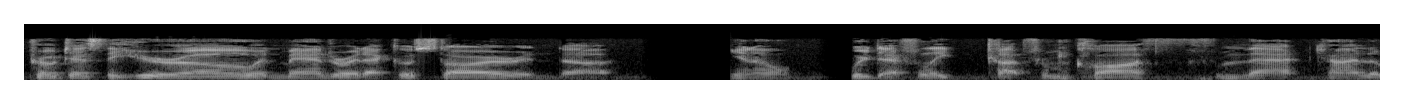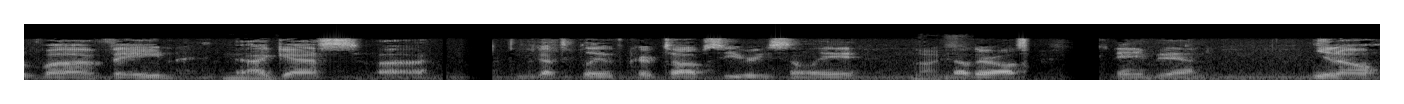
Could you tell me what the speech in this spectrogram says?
Protest the Hero and Mandroid Echo Star, and uh, you know, we're definitely cut from cloth from that kind of uh, vein, Mm. I guess. Uh, We got to play with Cryptopsy recently. Nice. Another awesome Canadian band. you know,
